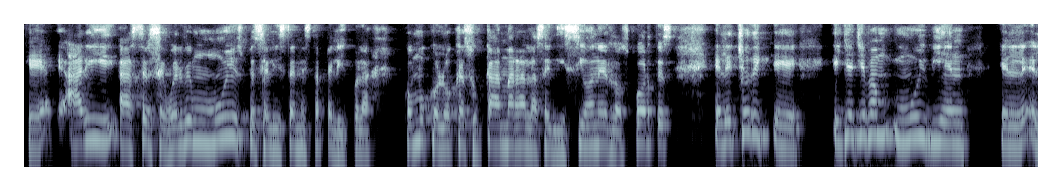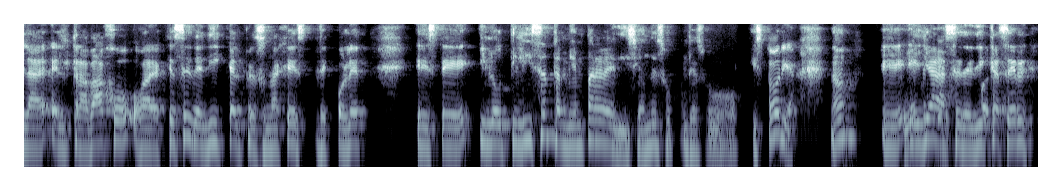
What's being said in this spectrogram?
que Ari Aster se vuelve muy especialista en esta película, cómo coloca su cámara, las ediciones, los cortes, el hecho de que ella lleva muy bien el, el, trabajo o a qué se dedica el personaje de Colette, este, y lo utiliza también para la edición de su, de su historia, ¿no? Eh, ella se dedica a hacer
